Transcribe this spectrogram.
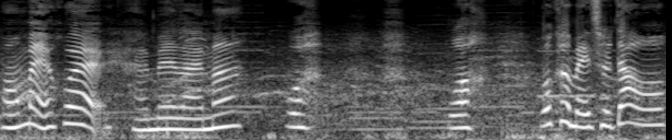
黄美惠还没来吗？我。我我可没迟到哦，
